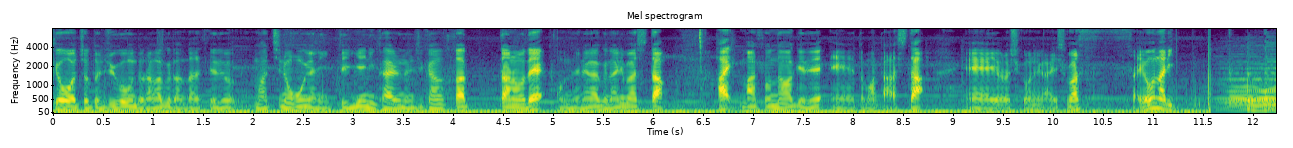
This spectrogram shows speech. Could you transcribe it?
今日はちょっと15分と長くなったんですけど町の本屋に行って家に帰るのに時間かかったのでこんなに長くなりました。はいまあそんなわけで、えー、とまた明日、えー、よろしくお願いします。さようなら。Bye.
